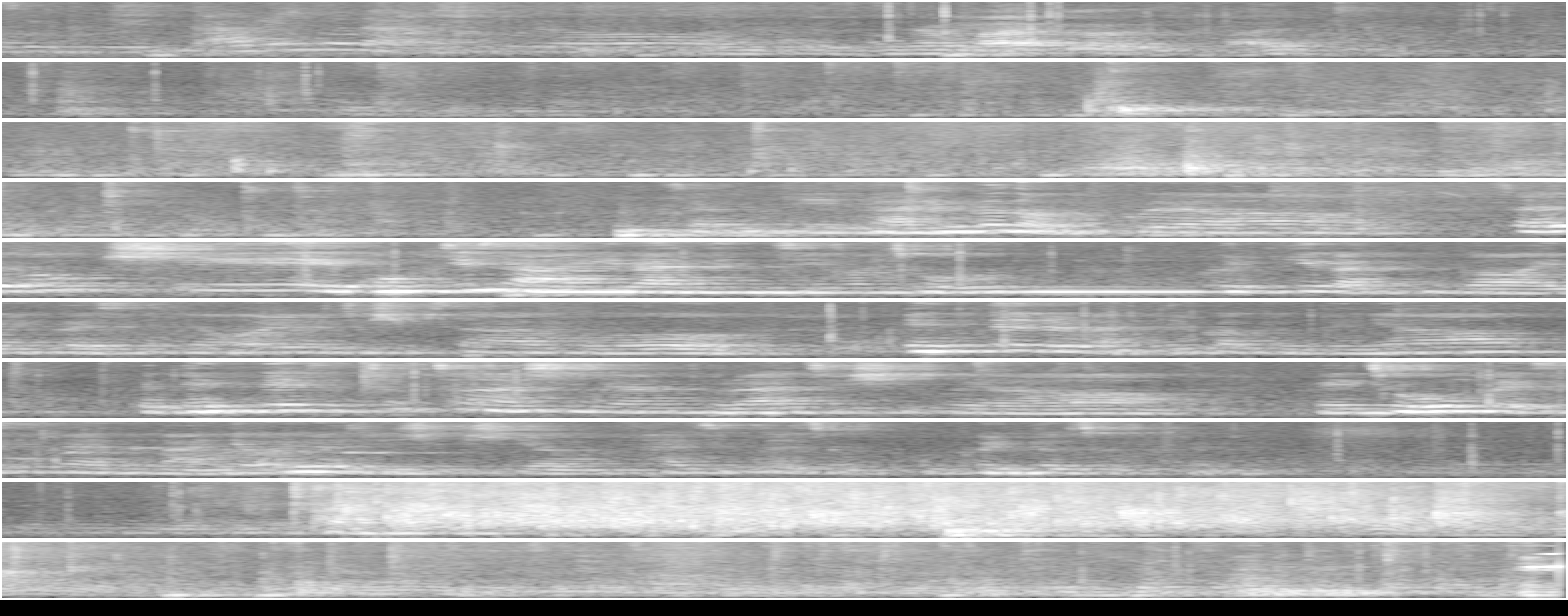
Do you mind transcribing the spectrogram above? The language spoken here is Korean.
저기 다른 건 아니고요. 그냥 마이크 마이크. 저기 다른 건 없고요. 저희가 혹시 공지사항이라든지 뭐 좋은 글귀 같은 거 이런 거 있으면 올려주십사 하고 밴드를 만들 거거든요. 그 밴드에서 초청하시면 돌아주시고요. 네, 좋은 거 있으면 많이 올려주십시오. 사진도 좋고 글도 좋고요. 감사합니다. 네.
